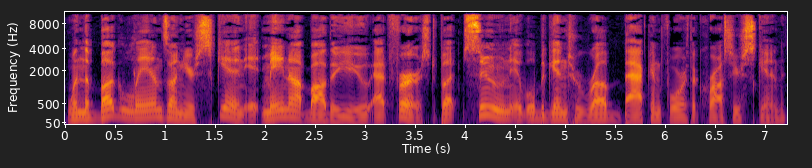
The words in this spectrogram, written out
When the bug lands on your skin, it may not bother you at first, but soon it will begin to rub back and forth across your skin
